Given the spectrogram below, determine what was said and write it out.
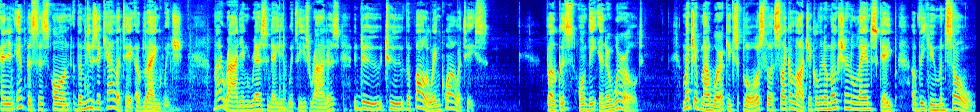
and an emphasis on the musicality of language. My writing resonated with these writers due to the following qualities focus on the inner world. Much of my work explores the psychological and emotional landscape of the human soul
